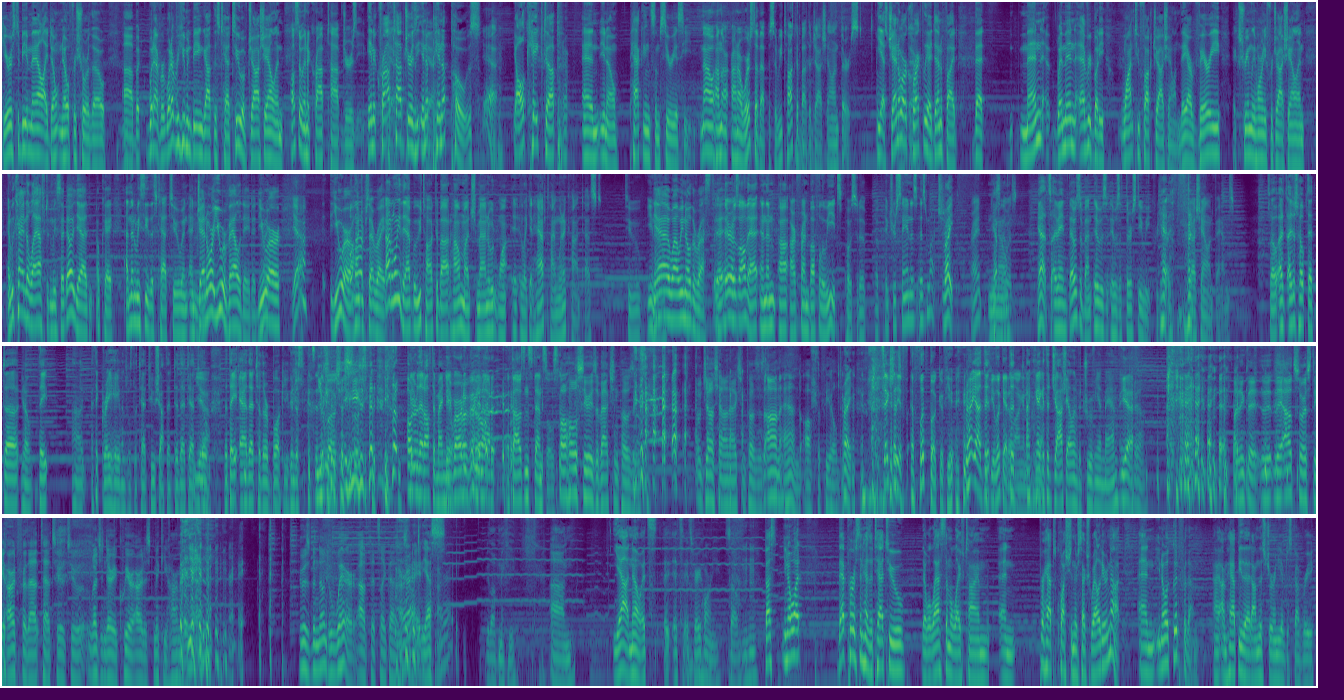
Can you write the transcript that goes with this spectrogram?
appears to be a male. I don't know for sure though, uh, but whatever, whatever human being got this tattoo of Josh Allen Also in a crop top jersey. in a crop Yeah. top jersey in a Yeah. pinup pose, Yeah. all caked up, and you know, packing some serious heat. Now on our on our worst of episode, we talked about the Josh Allen thirst. Yes, Janor there. correctly identified that men, women, everybody want to fuck Josh Allen. They are very extremely horny for Josh Allen, and we kind of laughed and we said, "Oh yeah, okay." And then we see this tattoo, and, and Janor, you were validated. You are Yeah. you are Mm-hmm. Well, 100 percent right. Not only that, but we talked about how much men would want, eh, like at halftime, win a contest to you know. yeah, well, we know the rest. Th- There was all that, and then uh, our friend Buffalo Eats posted a, a picture saying as, as much. Right. Right. Yep. So that was Yeah, it's, I mean, that was event. It was it was a thirsty week for Yeah. Josh, Josh Allen fans. so I, I just hope that, uh, you know, they, uh, I think Gray Havens was the tattoo shop that did that tattoo, Yeah. that they add that to their book. You can just, It's in You the book. just- you just- you can order that off the menu. They've already printed out a, a thousand stencils. A whole series of action poses. of Josh Allen action poses on and off the field. Right. It's actually a flip book if you Right, yeah. the- if you look at it the- long enough. I enough. can yeah. get the Josh Allen Vitruvian man. yeah. Yeah. I think they they they outsourced the art for that tattoo to legendary queer artist Mickey Harmon, right. who has been known to wear outfits like that. All himself. right. Yes. All right. We love Mickey. Um, yeah, no, it's it's it's very horny. So Mm-hmm. best, you know what? That person has a tattoo that will last them a lifetime, and perhaps question their sexuality or not. And you know what? Good for them. I, I'm happy that on this journey of discovery,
